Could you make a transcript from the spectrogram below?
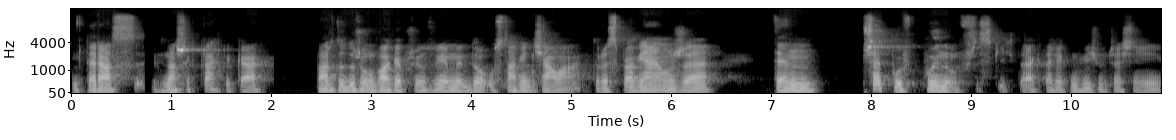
I teraz w naszych praktykach bardzo dużą uwagę przywiązujemy do ustawień ciała, które sprawiają, że ten przepływ płynów wszystkich, tak, tak jak mówiliśmy wcześniej,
